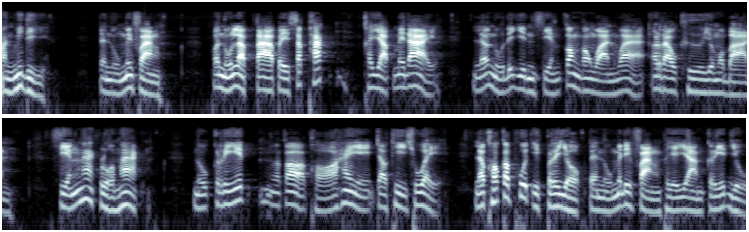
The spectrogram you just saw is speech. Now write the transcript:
มันไม่ดี แต่หนูไม่ฟังพอหนูหลับตาไปสักพักขยับไม่ได้ แล้วหนูได้ยินเสียงก้องกังวานว่าเราคือยมบาล เสียงน่ากลัวมาก หนูกรีดแล้วก็ขอให้เจ้าที่ช่วย แล้วเขาก็พูดอีกประโยค แต่หนูไม่ได้ฟังพยายามกรีดอยู่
